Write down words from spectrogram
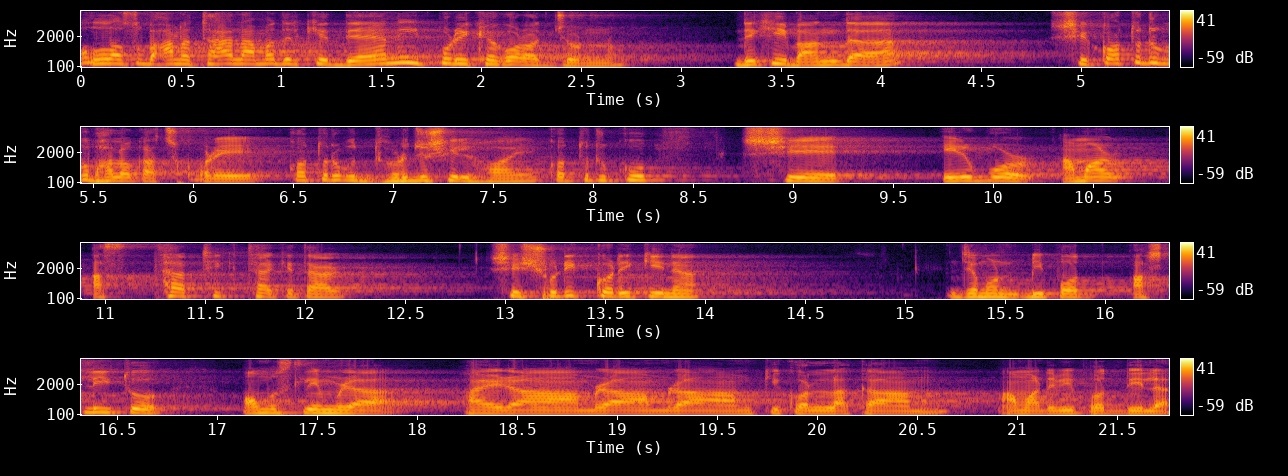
আল্লাহ সুবাহ তাহলে আমাদেরকে দেনই পরীক্ষা করার জন্য। দেখি বান্দা, সে কতটুকু ভালো কাজ করে, কতটুকু ধৈর্যশীল হয়, কতটুকু সে এর উপর আমার আস্থা ঠিক থাকে, তার সে শরিক করে কি না যেমন বিপদ আসলেই তো অমুসলিমরা, হায় রাম রাম রাম, কি করলা কাম, আমার বিপদ দিলা।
